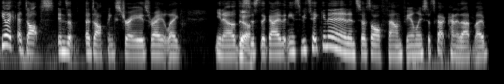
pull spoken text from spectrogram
he like adopts ends up adopting strays, right? Like, you know, this Yeah. is the guy that needs to be taken in, and so it's all found family. So it's got kind of that vibe.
